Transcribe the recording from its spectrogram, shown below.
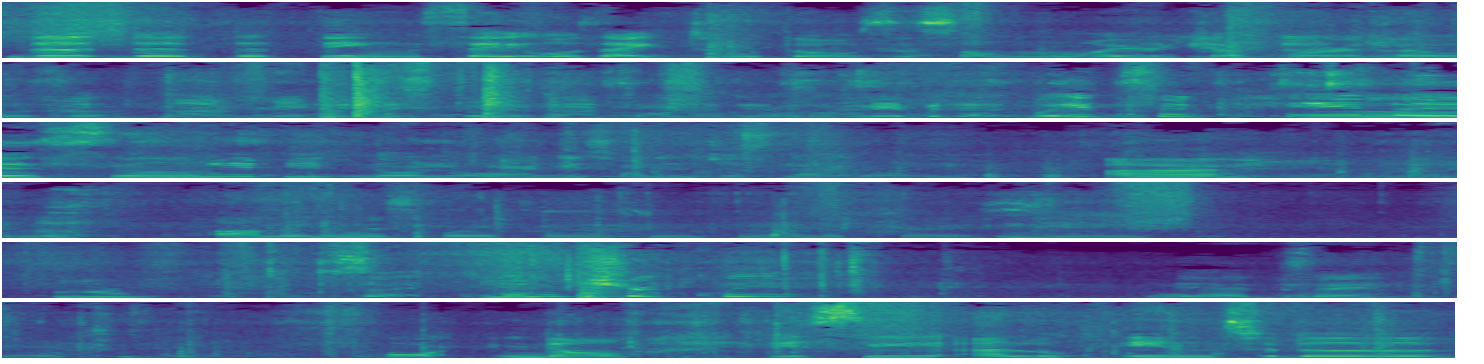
the, the, the thing said it was like 2,000 something. I reached 4,000. Uh, maybe this store is not one of them, but maybe that. But it's a payless. Maybe don't, or this one is just not one. uh, all of them is 4,000 for the price. Mm-hmm. Um, so them trick we. What I'd say? Four. No, you see, I look into the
